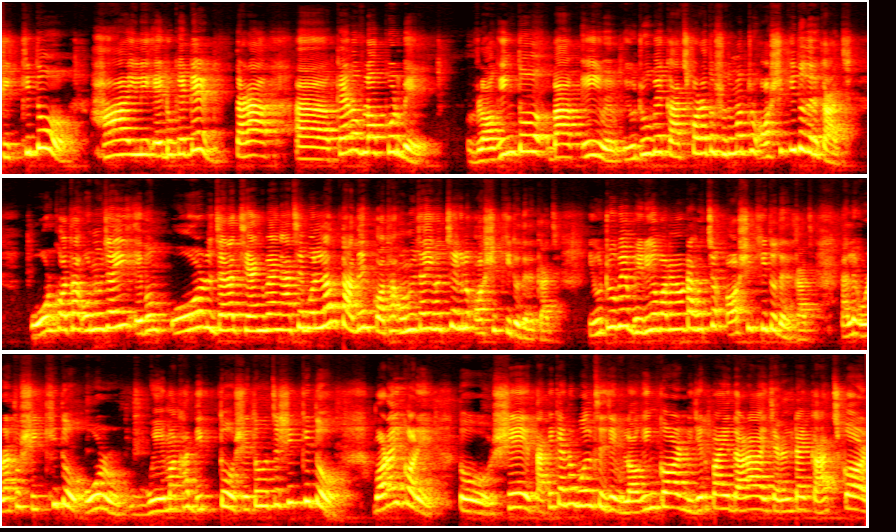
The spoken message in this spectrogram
শিক্ষিত হাইলি এডুকেটেড তারা কেন ব্লগ করবে? ব্লগিং তো বা এই ইউটিউবে কাজ করা তো শুধুমাত্র অশিক্ষিতদের কাজ। ওর কথা অনুযায়ী এবং ওর যারা চ্যাং ব্যাং আছে বললাম, তাদের কথা অনুযায়ী হচ্ছে এগুলো অশিক্ষিতদের কাজ। ইউটিউবে ভিডিও বানানোটা হচ্ছে অশিক্ষিতদের কাজ। তাহলে ওরা তো শিক্ষিত, ওর গুয়ে মাখা দীপ্ত, সে তো হচ্ছে শিক্ষিত, বড়াই করে। তো সে তাকে কেন বলছে যে ব্লগিং কর, নিজের পায়ে দাঁড়া, এই চ্যানেলটায় কাজ কর?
